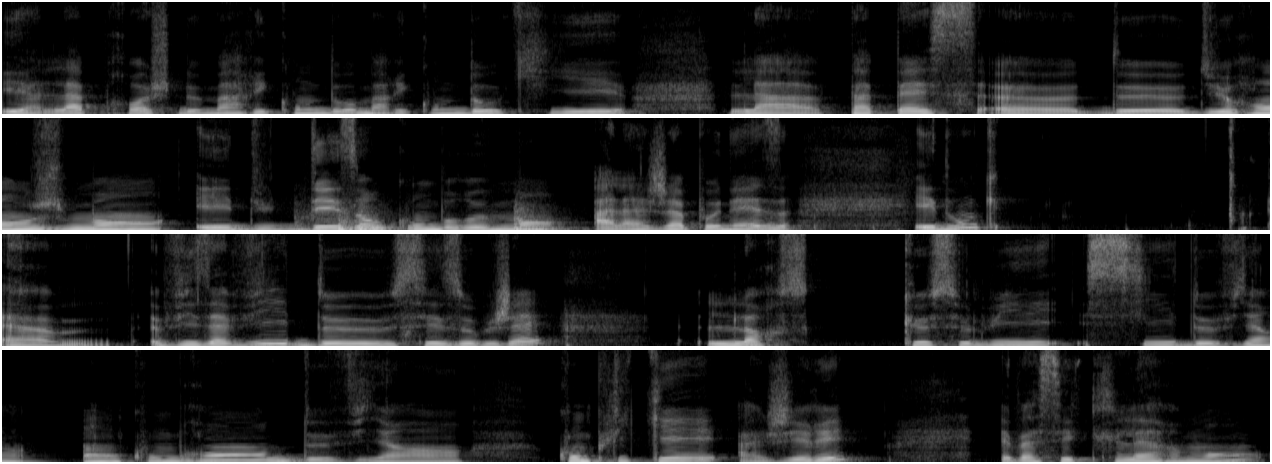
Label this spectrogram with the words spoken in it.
et à l'approche de Marie Kondo. Marie Kondo qui est la papesse euh, du rangement et du désencombrement à la japonaise. Et donc, euh, vis-à-vis de ces objets, lorsque celui-ci devient encombrant, devient compliqué à gérer, eh ben c'est clairement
